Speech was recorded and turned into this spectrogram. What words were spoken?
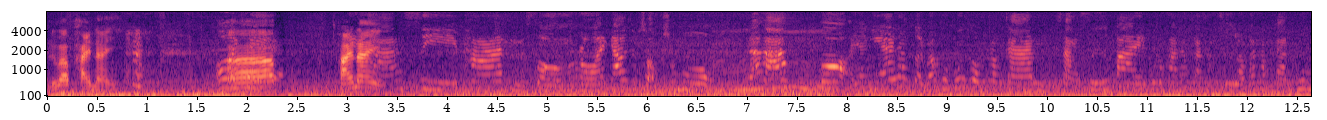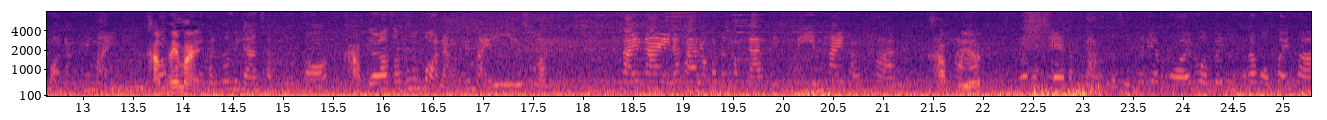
หรือว่าภายใน โอเคครับภายใน 4,292 ชั่วโมงนะคะอืม เบาะอย่างเงี้ยถ้าเกิดว่าคุณผู้ชมทำการสั่งซื้อไปคุณลูกค้าทำการสั่งซื้อเราก็ทำการหุ้มเบาะหนังให้ใหม่ทำให้ใหม่ มันก็มีการชำรุดเนาะ ครับ เดี๋ยวเราจะหุ้มเบาะหนังให้ใหม่เลยส่วน ภายในนะคะ เราก็จะทำการติดฟิล์มให้ทั้งคันครับนะะพี่เอิร์ธระบบแอร์ต่างๆตรวจเช็คให้เรียบร้อยรวมไปถึงระบบไฟฟ้า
